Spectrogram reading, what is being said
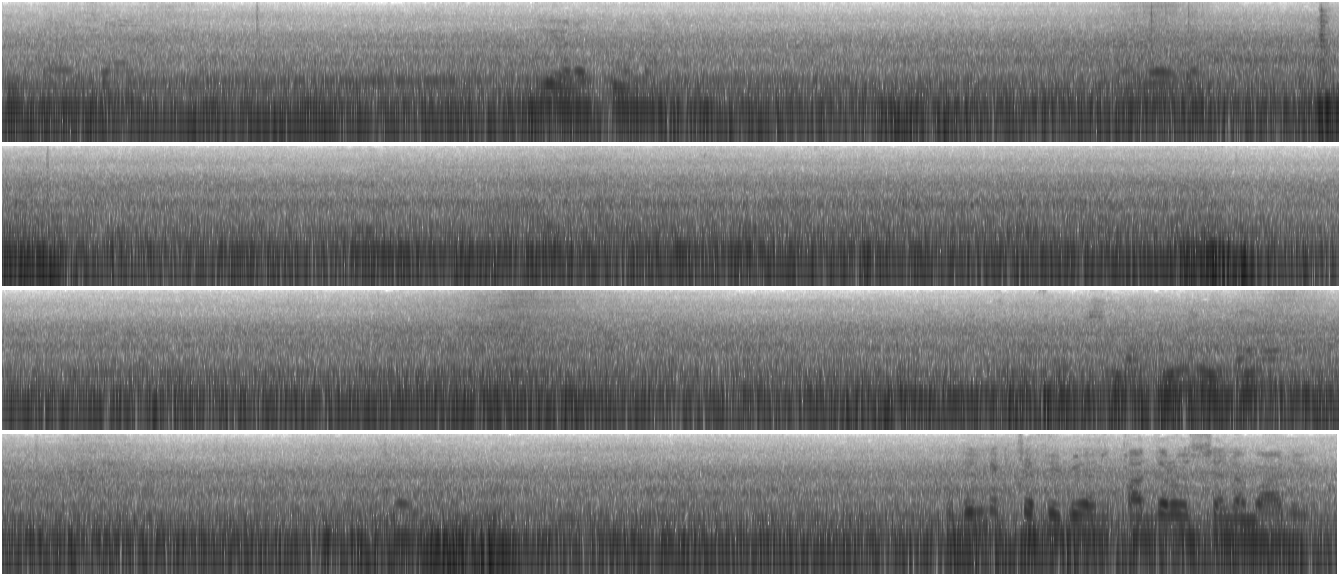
في غازة ديرك نظام هذا بهذا القدر والسلام عليكم.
